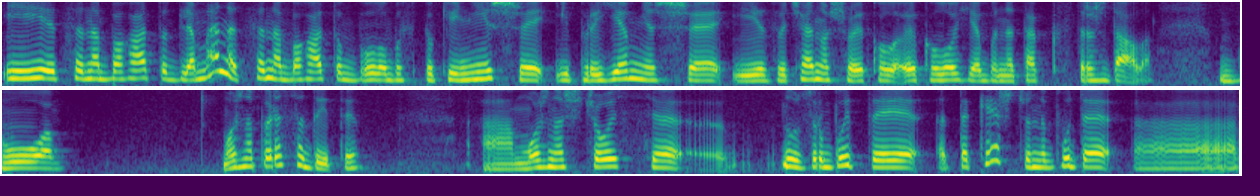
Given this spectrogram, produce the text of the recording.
І це набагато для мене це набагато було б спокійніше і приємніше, і звичайно, що екологія би не так страждала. Бо можна пересадити, можна щось е, ну, зробити таке, що не буде е,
